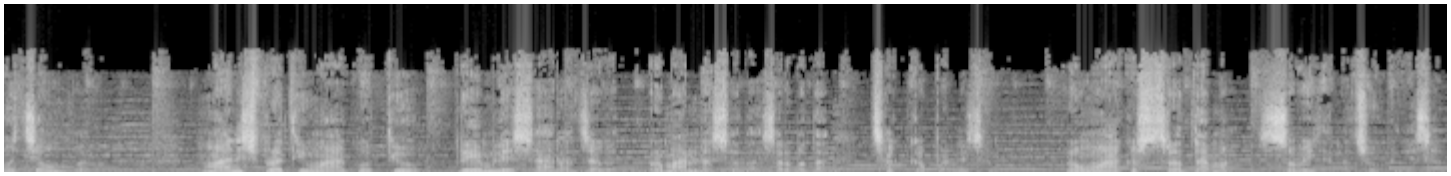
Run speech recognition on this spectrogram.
होच्याउनु भयो। मानिसप्रति उहाँको त्यो प्रेमले सारा जगत ब्रह्माण्ड सदा सर्वदा छक्क पर्नेछ र उहाँको श्रद्धामा सबैजना झुक्नेछन्।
